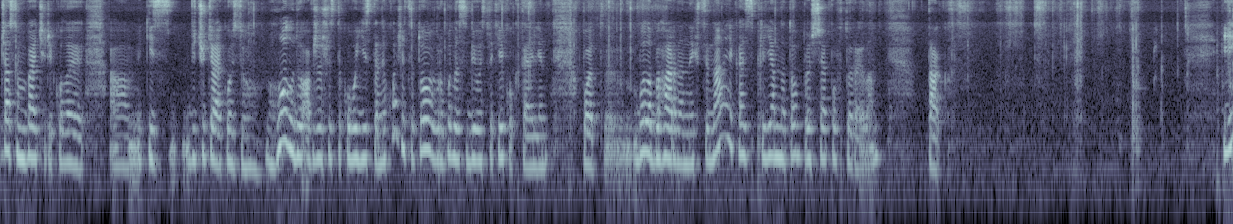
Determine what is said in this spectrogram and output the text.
Часом ввечері, коли якісь відчуття якогось голоду, а вже щось такого їсти не хочеться, то робила собі ось такі коктейлі. От е, була б гарна на них ціна, якась приємна, то б ще повторила. Так. І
